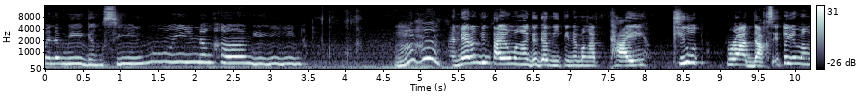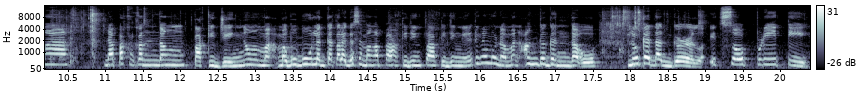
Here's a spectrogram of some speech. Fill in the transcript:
Malamig ang simoy ng hangin. Mhm. And meron din tayong mga gagamitin na mga Thai cute products. Ito yung mga napakagandang packaging, no? Ma- mabubulag ka talaga sa mga packaging, packaging nila. Tingnan mo naman, ang gaganda, oh. Look at that girl. It's so pretty.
